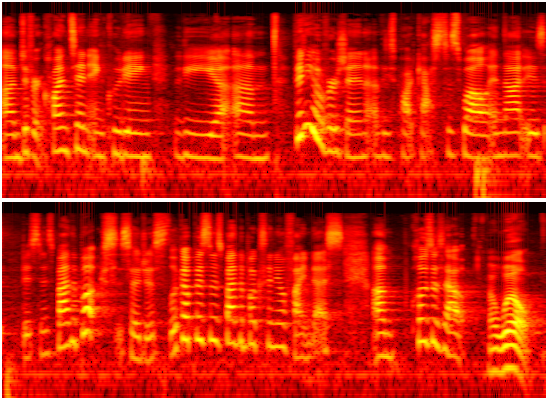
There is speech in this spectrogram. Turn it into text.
um, different content, including the um, video version of these podcasts as well, and that is Business by the Books. So just look up Business by the Books and you'll find us. Um, close us out. I will.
